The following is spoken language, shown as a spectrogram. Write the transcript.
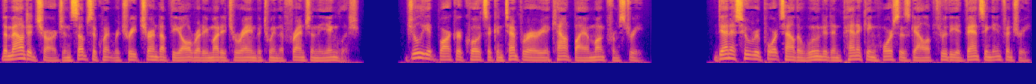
The mounted charge and subsequent retreat churned up the already muddy terrain between the French and the English. Juliet Barker quotes a contemporary account by a monk from St. Denis who reports how the wounded and panicking horses galloped through the advancing infantry,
